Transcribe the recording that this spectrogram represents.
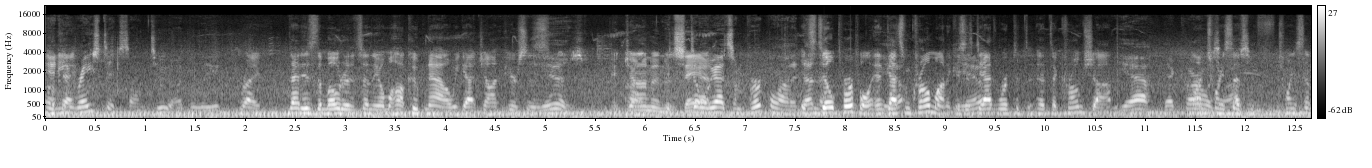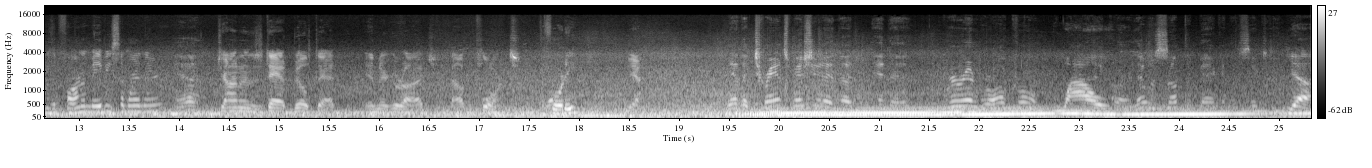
and okay. he raced it some too, I believe. Right. That is the motor that's in the Omaha Coupe now. We got John Pierce's. It is. And John um, and it's still dad. got some purple on it. It's still it? purple, and yep. got some chrome on it because yep. his dad worked at the, at the, chrome shop. Yeah, that car on was 27th, awesome. 27th and Farnam, maybe somewhere in there. Yeah. John and his dad built that in their garage out in Florence. 40. Yeah. Yeah, the transmission and the, and the rear end were all chrome. Wow. That, that was something back in the 60s. Yeah,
